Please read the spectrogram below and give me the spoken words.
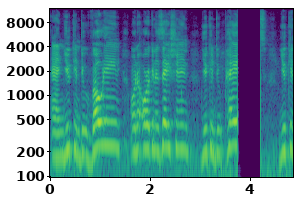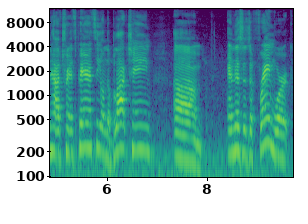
and you can do voting on an organization. You can do pay you can have transparency on the blockchain. Um, and this is a framework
